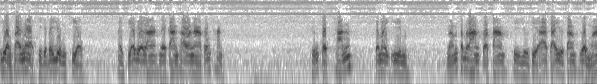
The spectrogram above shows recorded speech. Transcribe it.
เรื่องภายนอกที่จะไปยุ่งเกี่ยว ให้เสียเวลาในการภาวนาของท่าน ถึงขบฉันจะไม่อิ่มน้ำสำราญกว่าตาม ที่อยู่ที่อาศัยอยู่ตามร่มไม้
